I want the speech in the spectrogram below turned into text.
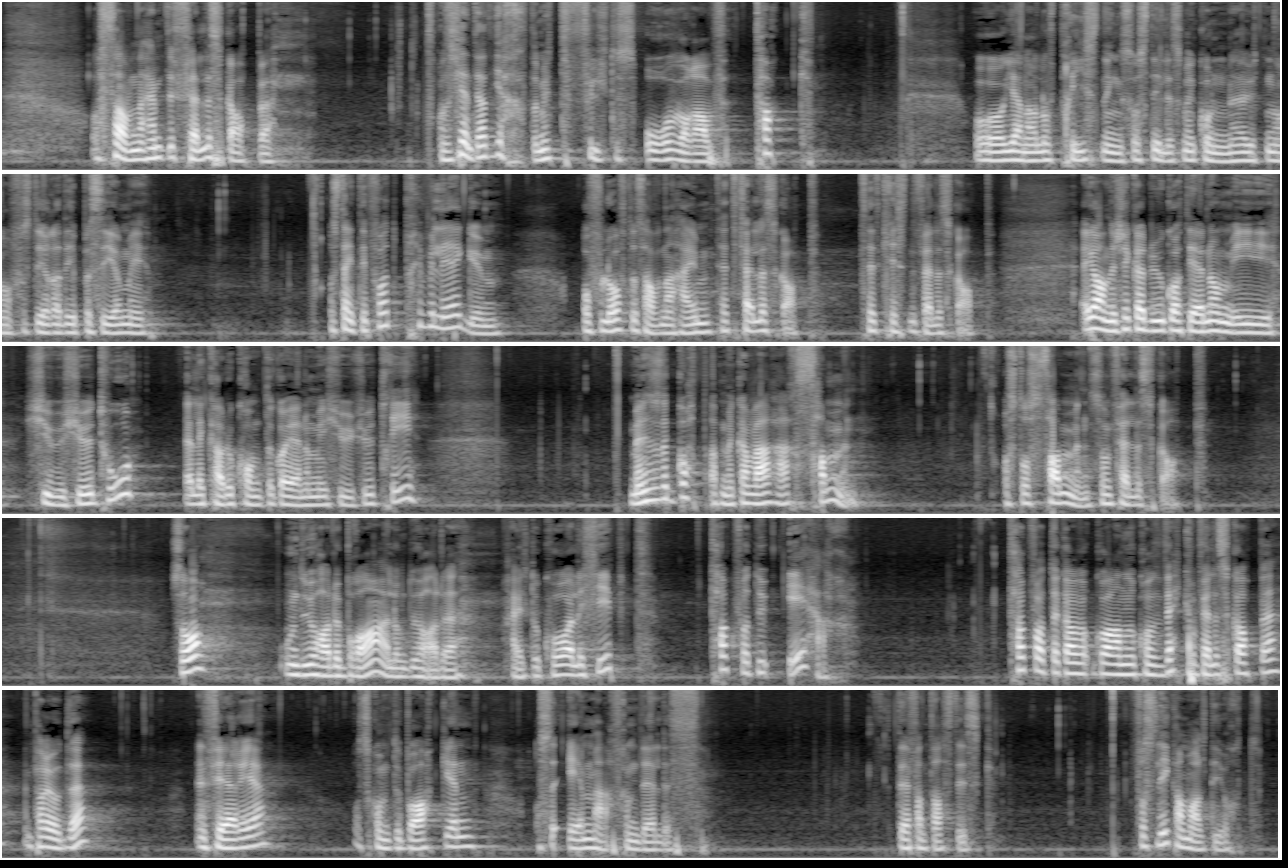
og savna hjem til fellesskapet. Og så kjente jeg at hjertet mitt fyltes over av takk. Og gjerne lovprisning så stille som jeg kunne uten å forstyrre de på sida mi. Og så tenkte jeg for et privilegium å få lov til å savne hjem til et fellesskap. til et kristent fellesskap. Jeg aner ikke hva du har gått gjennom i 2022, eller hva du kom til å gå gjennom i 2023. Men jeg synes det er godt at vi kan være her sammen og stå sammen som fellesskap. Så om du har det bra, eller om du har det helt ok eller kjipt, takk for at du er her. Takk for at det kan gå an å komme vekk fra fellesskapet en periode, en ferie, og så komme tilbake igjen, og så er vi her fremdeles. Det er fantastisk. For slik har vi alltid gjort.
